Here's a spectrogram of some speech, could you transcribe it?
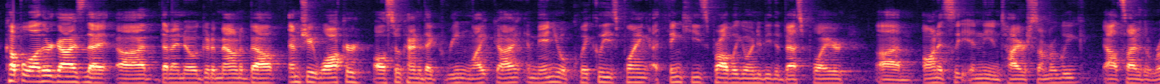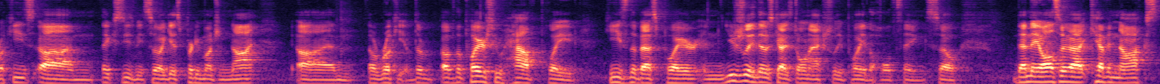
A couple other guys that uh, that I know a good amount about. MJ Walker, also kind of that green light guy. Immanuel Quickley is playing. I think he's probably going to be the best player, um, honestly, in the entire summer league outside of the rookies. Um, excuse me. So I guess pretty much not um, a rookie of the of the players who have played. He's the best player, and usually those guys don't actually play the whole thing. So then they also got Kevin Knox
